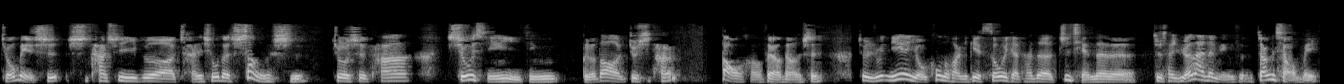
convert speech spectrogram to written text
九美师是他是一个禅修的上师，就是他修行已经得到，就是他道行非常非常深。就如你也有空的话，你可以搜一下他的之前的，就是他原来的名字张小梅。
